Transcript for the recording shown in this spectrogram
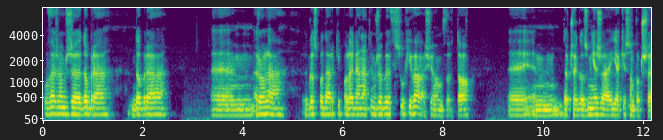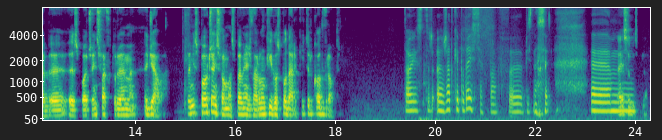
Uważam, że dobra, dobra rola gospodarki polega na tym, żeby wsłuchiwała się w to, do czego zmierza i jakie są potrzeby e, społeczeństwa, w którym działa. To nie społeczeństwo ma spełniać warunki gospodarki, tylko odwrotnie. to jest rz- rzadkie podejście chyba w e, biznesie. Sobie sprawę.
